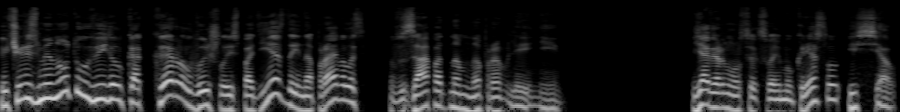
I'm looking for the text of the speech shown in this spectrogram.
и через минуту увидел, как Кэрол вышла из подъезда и направилась в западном направлении. Я вернулся к своему креслу и сел.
